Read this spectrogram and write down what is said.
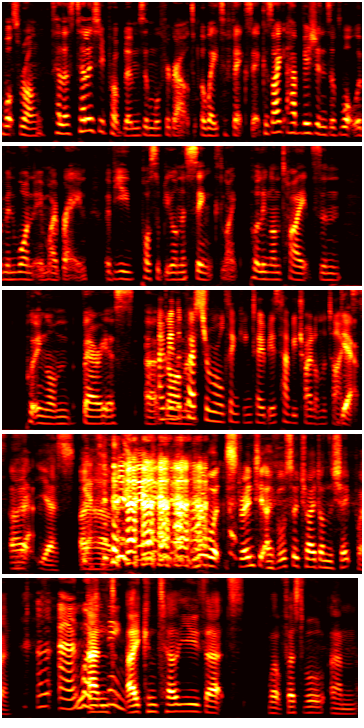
What's wrong? Tell us, tell us your problems, and we'll figure out a way to fix it. Because I have visions of what women want in my brain, of you possibly on a sink, like pulling on tights and putting on various. Uh, I mean, the question we're all thinking, Toby, is have you tried on the tights? Yeah. Uh, Yes, I Yeah. have. you know what? Strangely, I've also tried on the shapewear, Uh, and What do you think? I can tell you that. Well, first of all, um,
